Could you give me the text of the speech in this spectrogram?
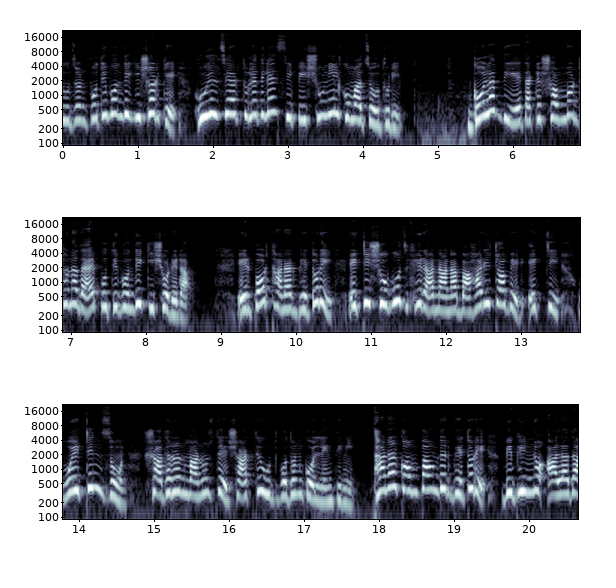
দুজন প্রতিবন্ধী কিশোরকে হুইল চেয়ার তুলে দিলেন সিপি সুনীল কুমার চৌধুরী। গোলাপ দিয়ে তাকে সম্বর্ধনা দেয় প্রতিবন্ধী কিশোরেরা। এরপর থানার ভেতরেই একটি সবুজ ঘেরা নানা বাহারি টবের একটি ওয়েটিং জোন সাধারণ মানুষদের স্বার্থে উদ্বোধন করলেন তিনি। থানার কম্পাউন্ডের ভেতরে বিভিন্ন আলাদা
